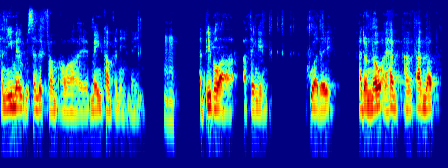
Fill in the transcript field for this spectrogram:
an email we send it from our uh, main company name mm-hmm. and people are, are thinking who are they i don't know i have i've not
